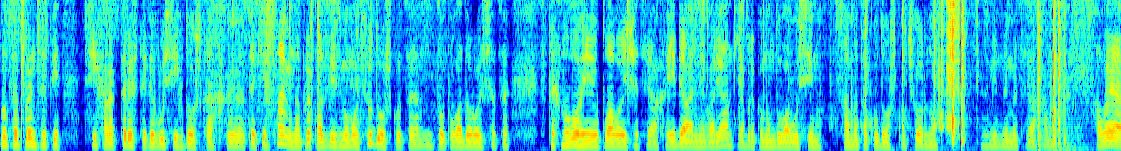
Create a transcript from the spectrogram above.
Ну, це, в принципі, всі характеристики в усіх дошках е, такі ж самі. Наприклад, візьмемо цю дошку, це топова дорожча, це з технологією плаваючі цвяхи. Ідеальний варіант. Я б рекомендував усім саме таку дошку чорну з мідними цвяхами. Але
